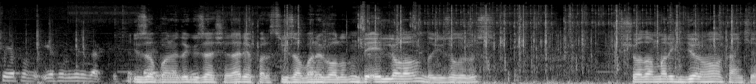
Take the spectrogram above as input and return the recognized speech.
şey yap- yapabiliriz arkadaşlar. 100 abonede güzel şeyler yaparız. 100 abone bir olalım. Bir 50 olalım da 100 oluruz. Şu adamlara gidiyorum ama kanki.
